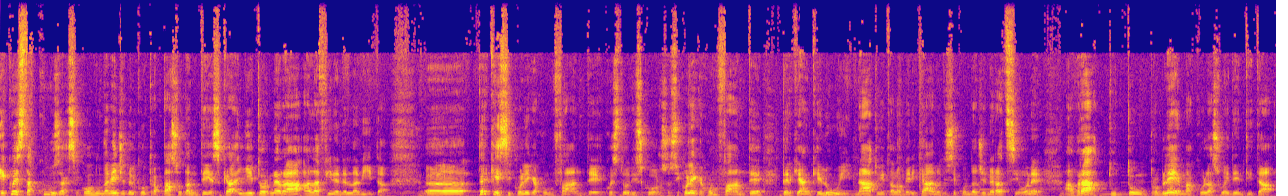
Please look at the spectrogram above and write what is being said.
e questa accusa, secondo una legge del contrappasso dantesca, gli tornerà alla fine della vita. Uh, perché si collega con Fante questo discorso? Si collega con Fante perché anche lui, nato italo-americano di seconda generazione, avrà tutto un problema con la sua identità.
